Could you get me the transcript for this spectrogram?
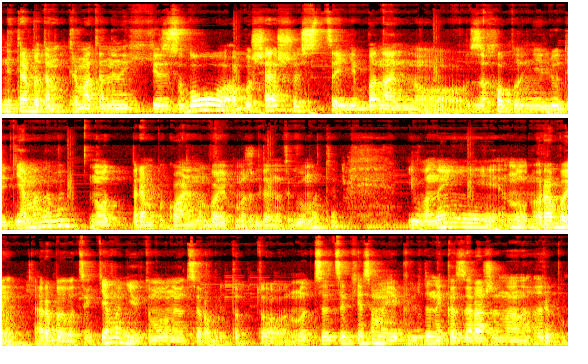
не треба там тримати на них якесь зло або ще щось. Це є банально захоплені люди демонами. Ну от прям буквально, бо як може людина так думати. І вони ну, раби, раби оцих демонів, тому вони це роблять. Тобто, ну це, це таке саме, як людина, яка заражена грипом.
